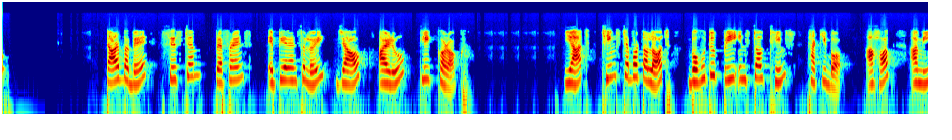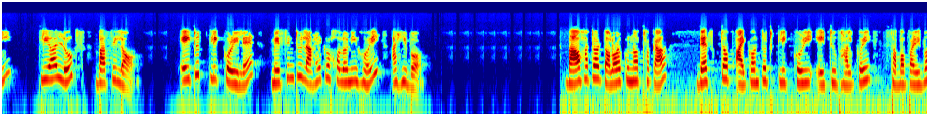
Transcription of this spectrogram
তাৰ বাবে চিষ্টেম প্ৰেফাৰেন্স appearance লৈ যাওক আৰু ক্লিক কৰক। ইয়াত থিমছ টেবৰ তলত বহুতো প্ৰি ইনষ্টলড থিমছ থাকিব। আহক আমি ক্লিয়াৰ লুকছ বাছি লও। এইটোত ক্লিক কৰিলে মেচিনটো লাহেকৈ সলনি হৈ আহিব। বাও হাতৰ তলৰ কোণত থকা ডেস্কটপ আইকনটোত ক্লিক কৰি এইটো ভালকৈ চাব পাৰিব।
